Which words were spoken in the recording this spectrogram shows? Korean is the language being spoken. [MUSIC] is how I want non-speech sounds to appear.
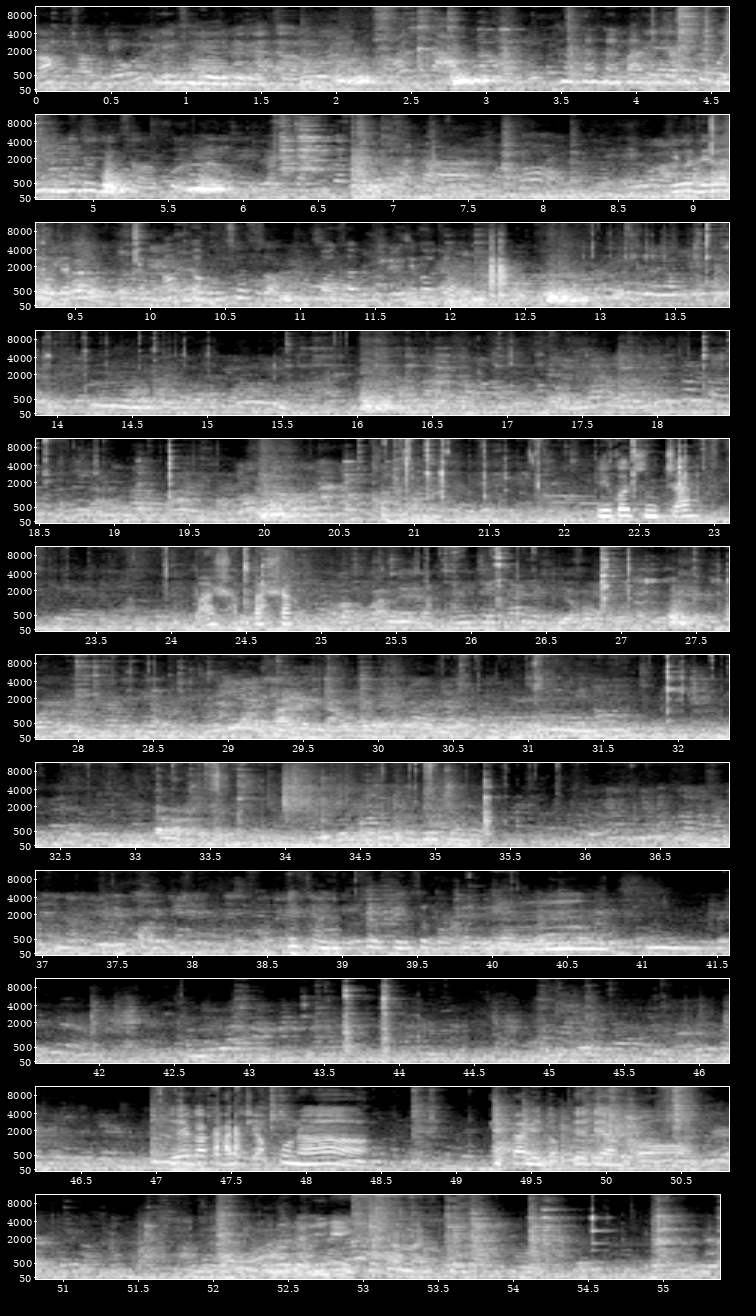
어떻게 둘이 이렇게 됐어? 한쪽은 전기도도 있어갖고 얼마나 웃기냐. 이거 내가 진짜 아, 나 묻혔어. 한번 찍어줘. 이거 진짜 바삭바삭. 얘가 같이였구나. 깃발이 넙대대한 거. 이게 익숙한 맛이.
